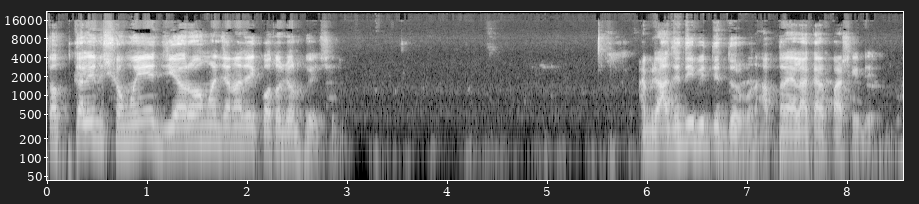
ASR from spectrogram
তৎকালীন সময়ে জিয়া রহমান জানা যায় কতজন হয়েছিল। আমি রাজনীতিবিদদের ধরবো না আপনার এলাকার পাশেই দেখুন।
